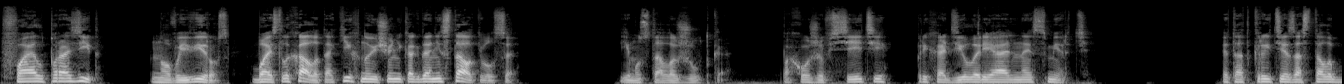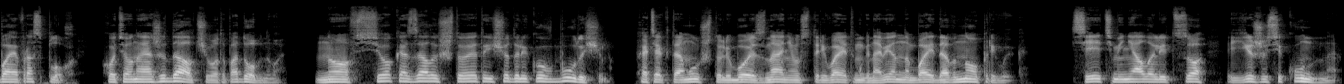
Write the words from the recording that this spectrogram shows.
файл-паразит. Новый вирус. Бай слыхал о таких, но еще никогда не сталкивался. Ему стало жутко. Похоже, в сети приходила реальная смерть. Это открытие застало Бая врасплох, хоть он и ожидал чего-то подобного. Но все казалось, что это еще далеко в будущем, хотя к тому, что любое знание устаревает мгновенно, Бай давно привык. Сеть меняла лицо ежесекундно.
